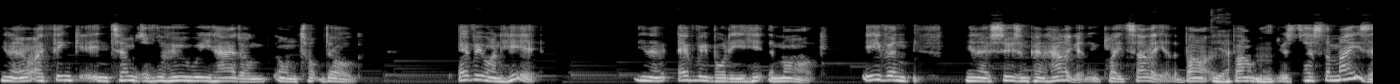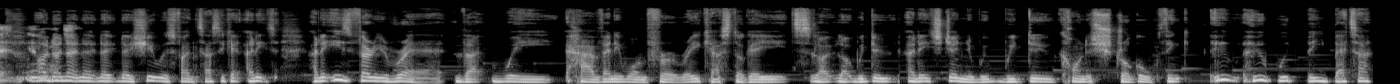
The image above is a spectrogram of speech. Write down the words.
You know, I think in terms of who we had on on Top Dog, everyone hit. You know, everybody hit the mark. Even you know, Susan Penhaligon, who played Sally at the bar, Yeah. at the bar Mhm. was just amazing. You Oh no no no no no! She was fantastic, and it's and it is very rare that we have anyone for a recast. Dougie, it's like like we do, and it's genuine. We we do kind of struggle. Think who who would be better?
